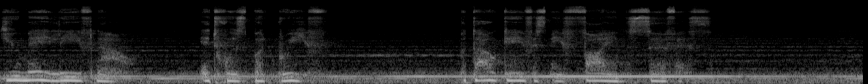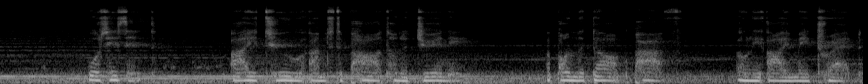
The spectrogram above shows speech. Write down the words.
You may leave now. It was but brief. But thou gavest me fine service. What is it? I too am to depart on a journey, upon the dark path only I may tread.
